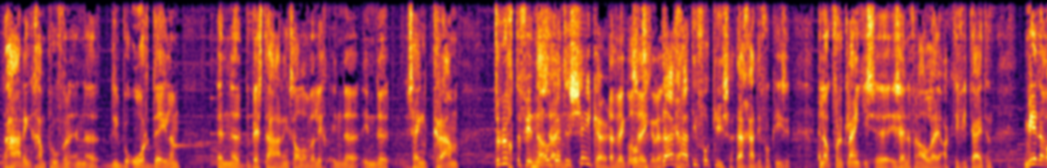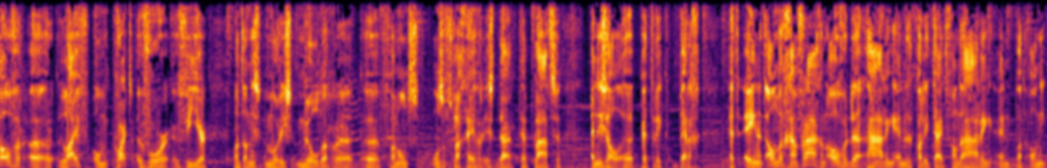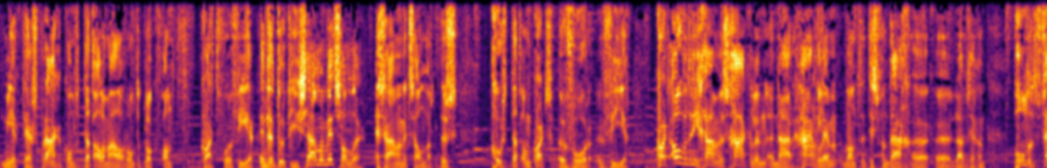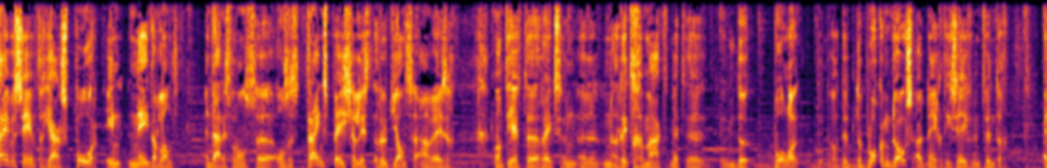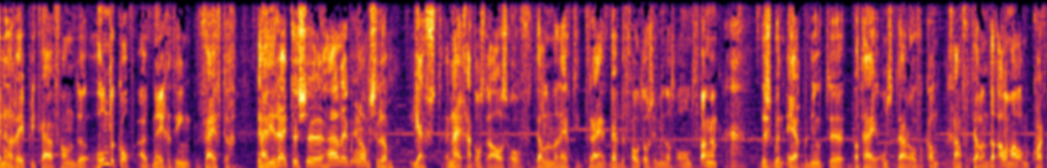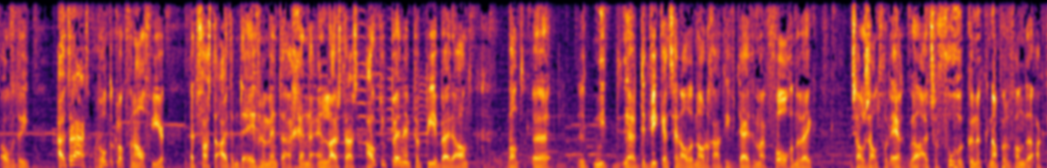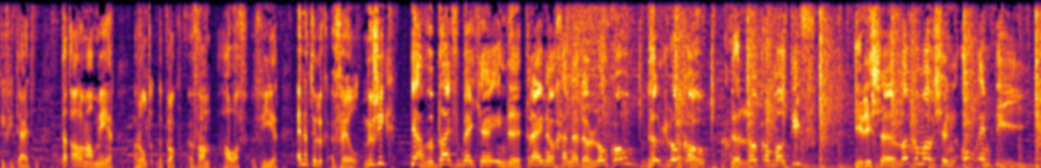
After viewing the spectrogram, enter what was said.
haring gaan proeven... en die beoordelen. En de beste haring zal dan wellicht in, de, in de, zijn kraam terug te vinden Nou, zijn. dat is zeker. Dat weet ik wel Want zeker, hè? daar Ja. gaat hij voor kiezen. Daar gaat hij voor kiezen. En ook voor de kleintjes zijn er van allerlei activiteiten. Meer daarover live om kwart voor vier. Want dan is Maurice Mulder van ons, onze verslaggever, is daar ter plaatse. En die zal Patrick Berg het een en het ander gaan vragen over de haring... en de kwaliteit van de haring en wat al niet meer ter sprake komt. Dat allemaal rond de klok van kwart voor vier. En dat doet hij samen met Sander. En samen met Sander. Dus goed, dat om kwart voor vier. Kwart over drie gaan we schakelen naar Haarlem... want het is vandaag, eh, eh, laten we zeggen... 175 jaar spoor in Nederland. En daar is voor ons eh, onze treinspecialist Ruud Jansen aanwezig. Want die heeft reeds een, een, rit gemaakt met de bolle de, de blokkendoos uit 1927... en een replica van de hondenkop uit 1950. En die Hij- rijdt tussen Haarlem en Amsterdam. Juist, en hij gaat ons er alles over vertellen. Dan heeft die trein, we hebben de foto's inmiddels al ontvangen. Dus ik ben erg benieuwd eh, wat hij ons daarover kan gaan vertellen. Dat allemaal om kwart over drie. Uiteraard, rond de klok van half vier... het vaste item, de evenementenagenda. En luisteraars, houd uw pen en papier bij de hand. Want eh, niet, dit weekend zijn al de nodige activiteiten... maar volgende week zou Zandvoort eigenlijk wel uit zijn voegen kunnen knappen van de activiteiten. Dat allemaal meer rond de klok van half vier. En natuurlijk veel muziek. Ja, we blijven een beetje in de treinen. We gaan naar de Loco. De Loco. De Locomotief. Hier is eh, Locomotion OMD.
